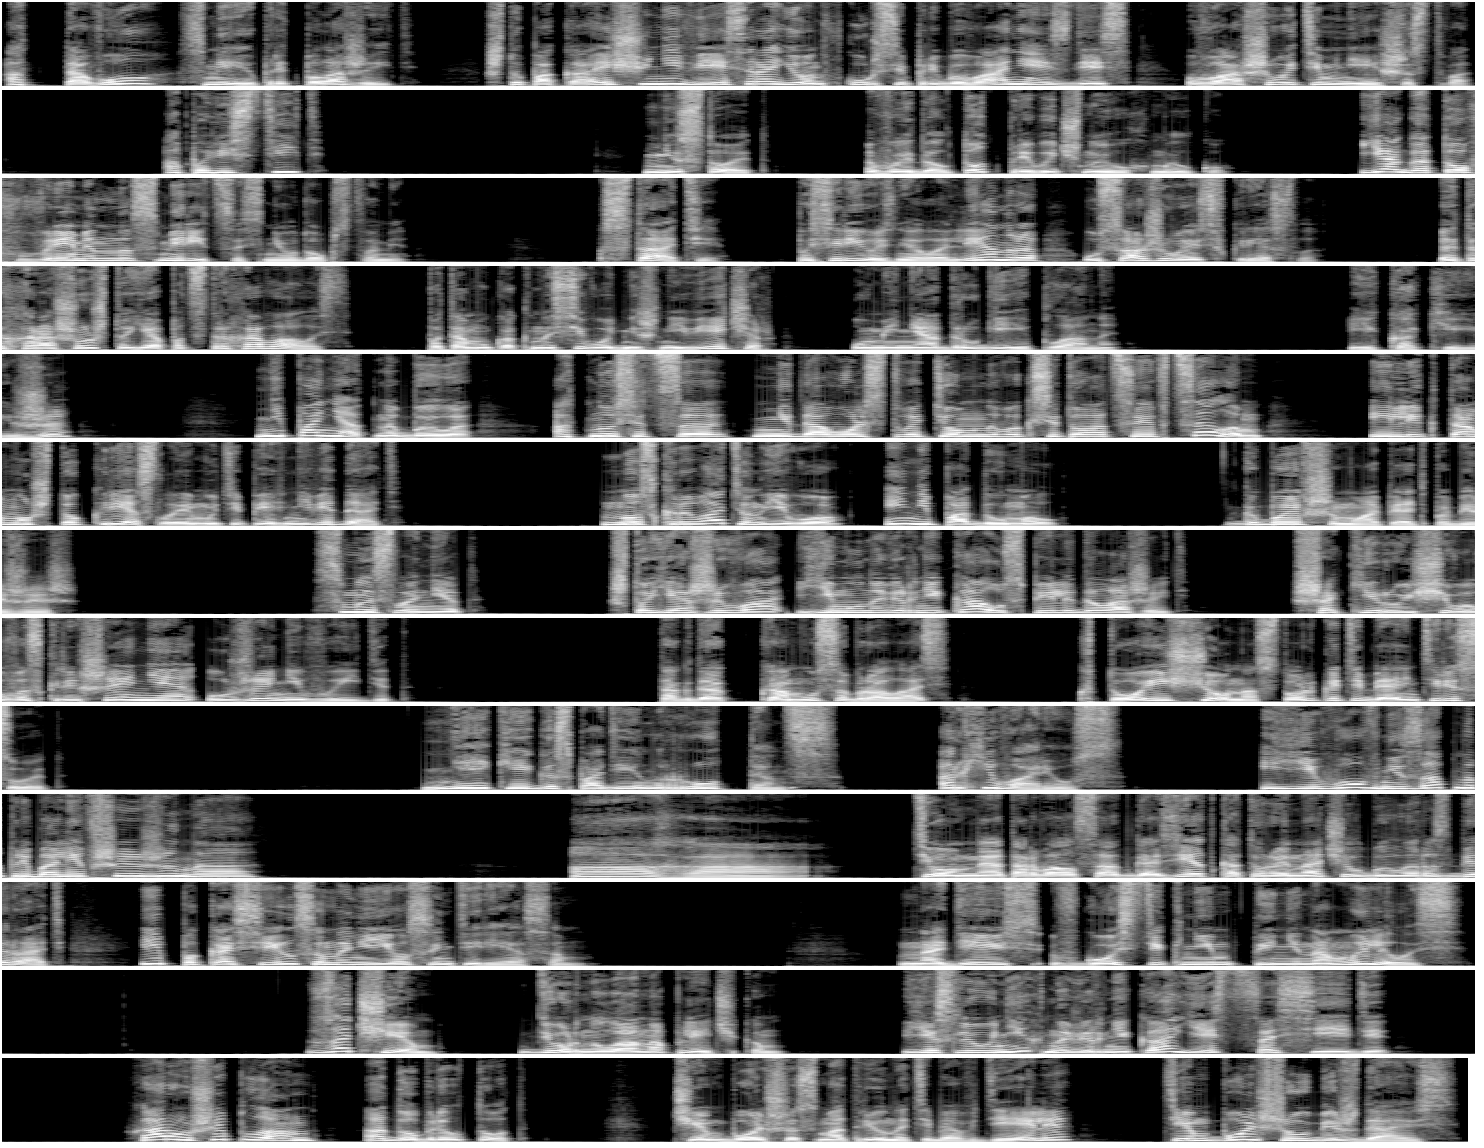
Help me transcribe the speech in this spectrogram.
От того, смею предположить, что пока еще не весь район в курсе пребывания здесь вашего темнейшества. Оповестить? Не стоит, выдал тот привычную ухмылку. Я готов временно смириться с неудобствами. «Кстати», — посерьезнела Ленра, усаживаясь в кресло, «это хорошо, что я подстраховалась, потому как на сегодняшний вечер у меня другие планы». «И какие же?» Непонятно было, относится недовольство темного к ситуации в целом или к тому, что кресло ему теперь не видать. Но скрывать он его и не подумал. К бывшему опять побежишь. Смысла нет. Что я жива, ему наверняка успели доложить. Шокирующего воскрешения уже не выйдет. Тогда к кому собралась? Кто еще настолько тебя интересует? Некий господин Руттенс, архивариус, и его внезапно приболевшая жена. Ага. Темный оторвался от газет, которые начал было разбирать, и покосился на нее с интересом. «Надеюсь, в гости к ним ты не намылилась?» «Зачем?» — дернула она плечиком. «Если у них наверняка есть соседи». «Хороший план», — одобрил тот. «Чем больше смотрю на тебя в деле, тем больше убеждаюсь.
